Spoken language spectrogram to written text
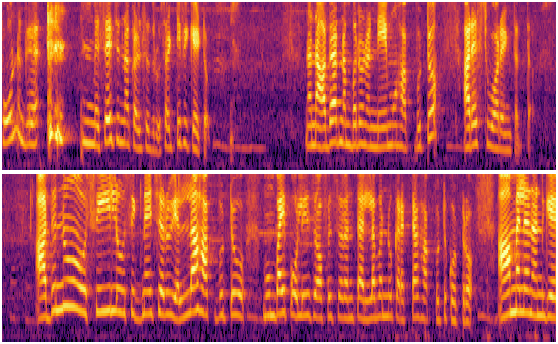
ಫೋನ್ಗೆ ಮೆಸೇಜನ್ನು ಕಳಿಸಿದ್ರು ಸರ್ಟಿಫಿಕೇಟು ನನ್ನ ಆಧಾರ್ ನಂಬರು, ನನ್ನ ನೇಮು ಹಾಕ್ಬಿಟ್ಟು ಅರೆಸ್ಟ್ ವಾರೆಂಟ್ ಅಂತ. ಅದನ್ನು ಸೀಲು ಸಿಗ್ನೇಚರು ಎಲ್ಲ ಹಾಕ್ಬಿಟ್ಟು ಮುಂಬೈ ಪೊಲೀಸ್ ಆಫೀಸರ್ ಅಂತ ಎಲ್ಲವನ್ನು ಕರೆಕ್ಟಾಗಿ ಹಾಕ್ಬಿಟ್ಟು ಕೊಟ್ಟರು ಆಮೇಲೆ ನನಗೆ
